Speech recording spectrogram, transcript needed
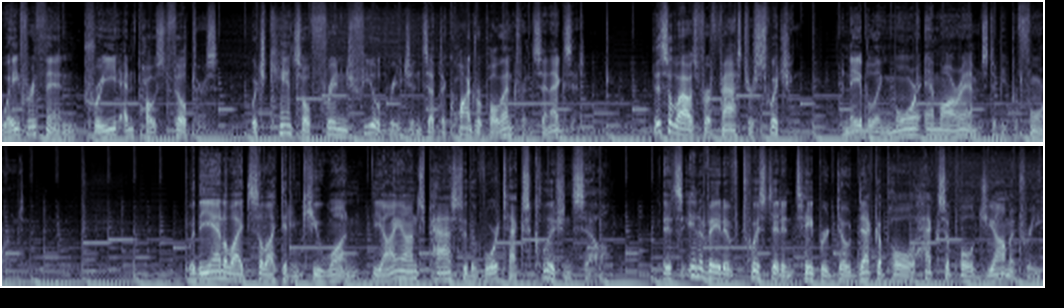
wafer-thin pre- and post-filters, which cancel fringe field regions at the quadrupole entrance and exit. This allows for faster switching, enabling more MRMs to be performed. With the analyte selected in Q1, the ions pass through the vortex collision cell. Its innovative twisted and tapered dodecapole hexapole geometry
